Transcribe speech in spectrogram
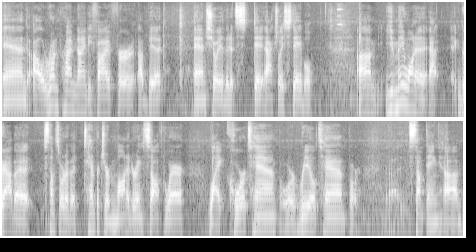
and I'll run Prime 95 for a bit and show you that it's sta actually stable. Um, you may want to uh, grab a some sort of a temperature monitoring software like Core Temp or Real Temp or uh, something. Um,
